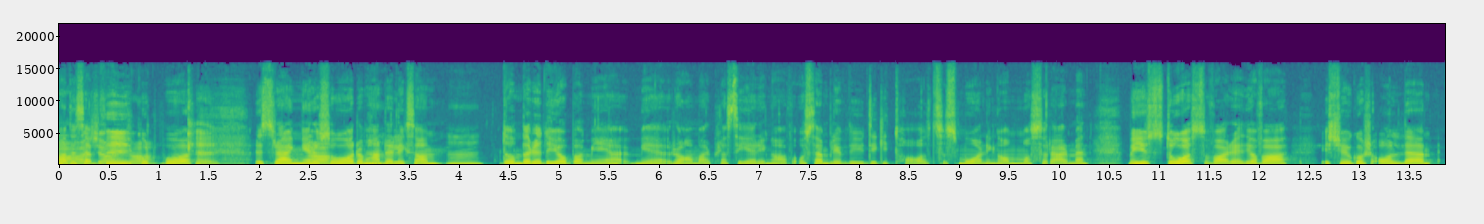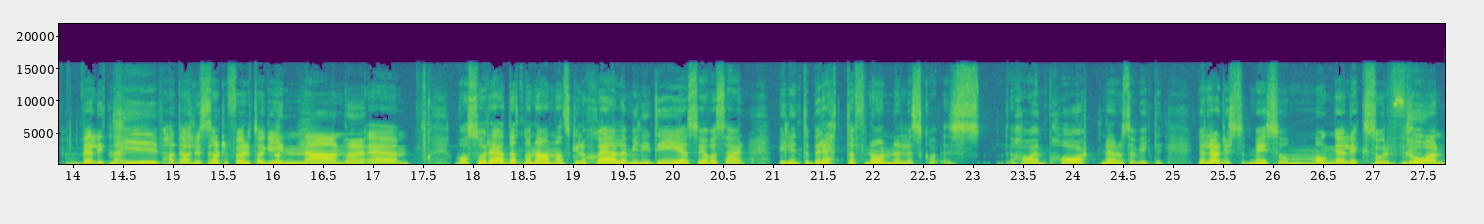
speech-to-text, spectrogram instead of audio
hade så här Ah, ja, ja. vykort på Okej. restauranger och Ja. så. De hade liksom... De började jobba med, med ramar, placering av. Och sen blev det ju digitalt så småningom och sådär. Men, men just då så var det, jag var i 20-årsåldern, väldigt naiv, hade aldrig startat företag innan. Ehm, var så rädd att någon annan skulle stjäla min idé. Så jag var så här, vill inte berätta för någon eller ska, ha en partner och så viktigt. Jag lärde mig så många läxor från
